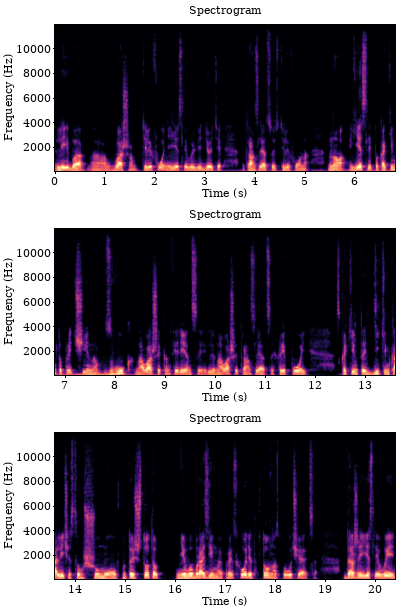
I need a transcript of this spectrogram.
либо а, в вашем телефоне, если вы ведете трансляцию с телефона. Но если по каким-то причинам звук на вашей конференции или на вашей трансляции хрипой, с каким-то диким количеством шумов, ну то есть что-то невообразимое происходит, что у нас получается? Даже если вы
